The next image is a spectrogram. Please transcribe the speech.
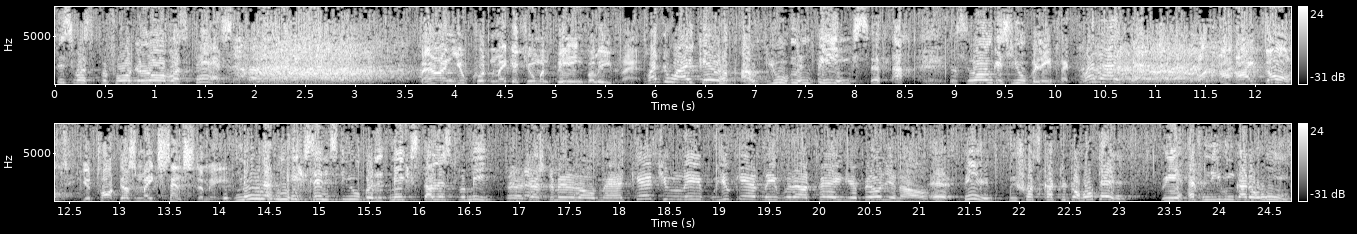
this was before the law was passed. Baron, you couldn't make a human being believe that. What do I care about human beings? as long as you believe it. What I care. What? I, I don't. Your talk doesn't make sense to me. It may not make sense to you, but it makes dollars for me. Uh, just a minute, old man. Can't you leave? You can't leave without paying your bill, you know. Uh, Bill, we just got to the hotel. We haven't even got a room.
